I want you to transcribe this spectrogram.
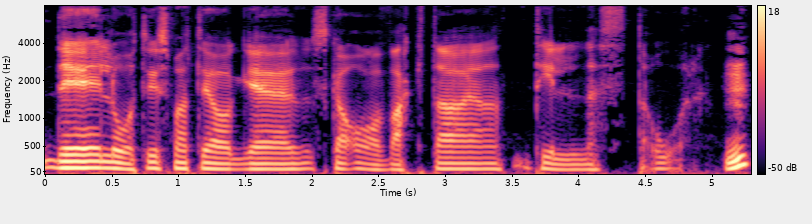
Det låter ju som att jag eh, ska avvakta till nästa år. Mm.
